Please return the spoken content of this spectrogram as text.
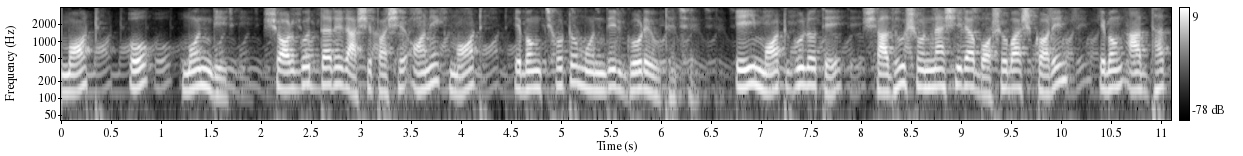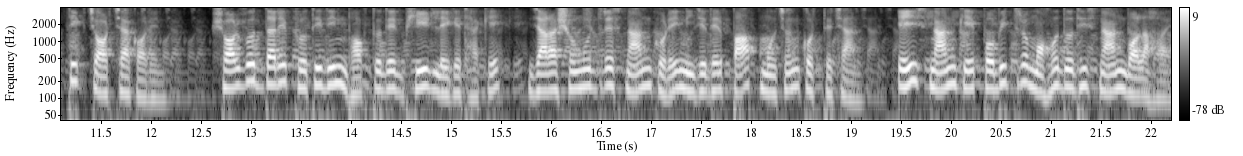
মঠ ও মন্দির স্বর্গদ্বারের আশেপাশে অনেক মঠ এবং ছোট মন্দির গড়ে উঠেছে। এই মঠগুলোতে সাধু সন্ন্যাসীরা বসবাস করেন এবং আধ্যাত্মিক চর্চা করেন। স্বর্গদ্বারে প্রতিদিন ভক্তদের ভিড় লেগে থাকে, যারা সমুদ্রে স্নান করে নিজেদের পাপ মোচন করতে চান। এই স্নানকে পবিত্র মহোদধি স্নান বলা হয়।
